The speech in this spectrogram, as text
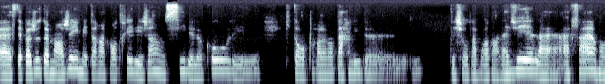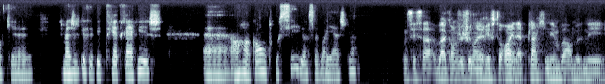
euh, c'était pas juste de manger, mais tu as rencontré les gens aussi, les locaux, les, qui t'ont probablement parlé de, des choses à voir dans la ville, à, faire. Donc, j'imagine que c'était très, très riche en rencontres aussi, ce voyage-là. C'est ça. Bah, quand je joue dans les restaurants, il y en a plein qui viennent me voir en mode Mais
